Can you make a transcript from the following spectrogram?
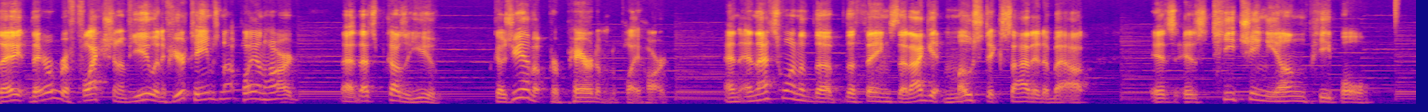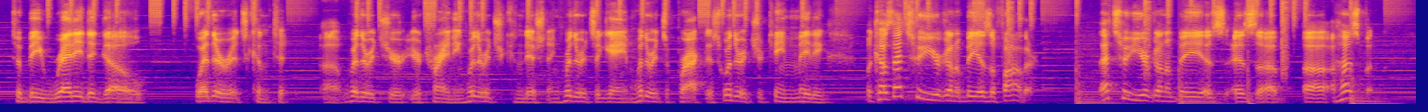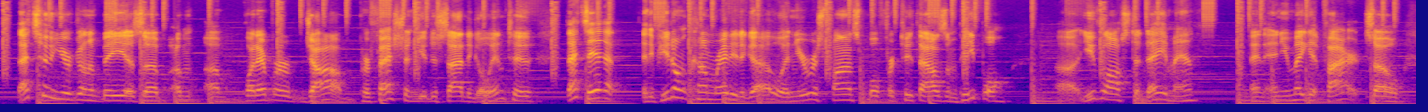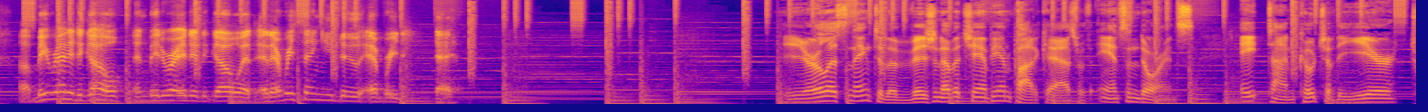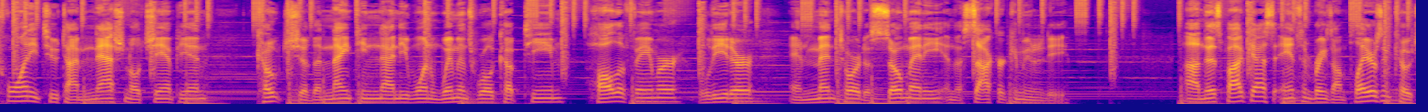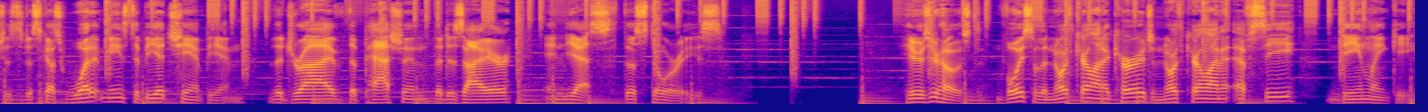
they they're a reflection of you. And if your team's not playing hard, that, that's because of you, because you haven't prepared them to play hard. And and that's one of the the things that I get most excited about is is teaching young people to be ready to go, whether it's conti- uh, whether it's your your training, whether it's your conditioning, whether it's a game, whether it's a practice, whether it's your team meeting, because that's who you're going to be as a father. That's who you're going to be as as a, a husband. That's who you're going to be as a, a, a, whatever job profession you decide to go into. That's it. And if you don't come ready to go and you're responsible for 2,000 people, uh, you've lost a day, man, and and you may get fired. So uh, be ready to go and be ready to go at, at everything you do every day. You're listening to the Vision of a Champion podcast with Anson Dorrance, eight time Coach of the Year, 22 time national champion, coach of the 1991 Women's World Cup team, Hall of Famer, leader, and mentor to so many in the soccer community. On this podcast, Anson brings on players and coaches to discuss what it means to be a champion the drive, the passion, the desire, and yes, the stories. Here's your host, voice of the North Carolina Courage and North Carolina FC, Dean Linke.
